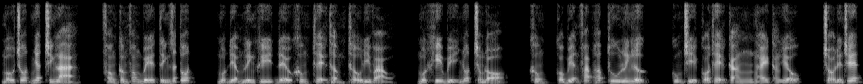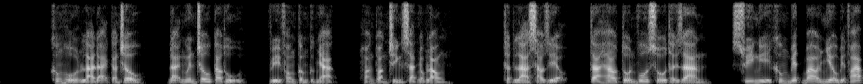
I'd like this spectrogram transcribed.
Mấu chốt nhất chính là, phong cấm phong bế tính rất tốt, một điểm linh khí đều không thể thẩm thấu đi vào, một khi bị nhốt trong đó, không có biện pháp hấp thu linh lực, cũng chỉ có thể càng ngày càng yếu, cho đến chết. Không hổ là Đại Càn Châu, Đại Nguyên Châu cao thủ, vì phong cấm cực nhạc, hoàn toàn chính xác nhọc lòng. Thật là xảo diệu, ta hao tốn vô số thời gian, suy nghĩ không biết bao nhiêu biện pháp,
